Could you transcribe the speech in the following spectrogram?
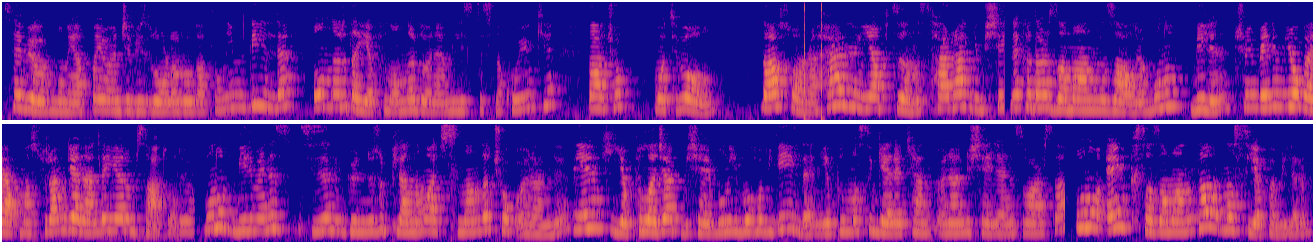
seviyorum bunu yapmayı. Önce bir zorlara odaklanayım değil de onları da yapın, onları da önemli listesine koyun ki daha çok motive olun. Daha sonra her gün yaptığınız herhangi bir şey ne kadar zamanınızı alıyor bunu bilin. Çünkü benim yoga yapma sürem genelde yarım saat oluyor. Bunu bilmeniz sizin gününüzü planlama açısından da çok önemli. Diyelim ki yapılacak bir şey, bunu bu hobi değil de hani yapılması gereken önemli şeyleriniz varsa bunu en kısa zamanda nasıl yapabilirim?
